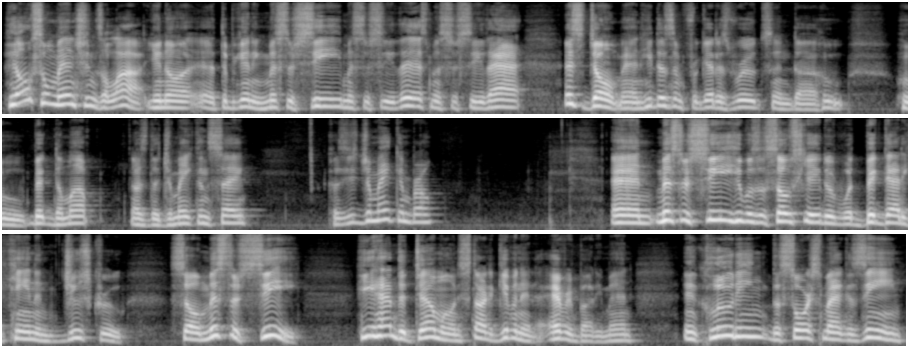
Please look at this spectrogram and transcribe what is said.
he also mentions a lot, you know, at the beginning Mister Cee, Mister Cee this, Mister Cee that. It's dope, man. He doesn't forget his roots and uh, who who bigged him up, as the Jamaicans say, because he's Jamaican, bro. And Mister Cee, he was associated with Big Daddy Kane and Juice Crew. So Mister Cee, he had the demo and he started giving it to everybody, man, including the Source magazine,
